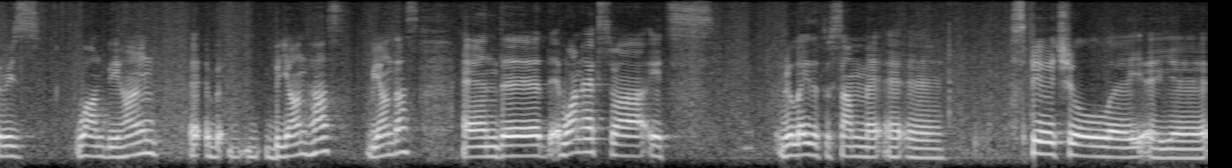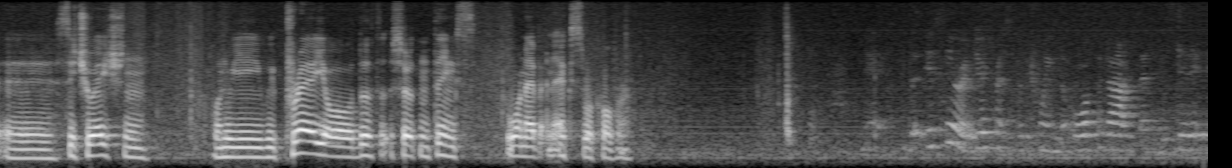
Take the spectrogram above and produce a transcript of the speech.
there is one behind, uh, beyond us, beyond us, and uh, the one extra, it's related to some uh, uh, spiritual uh, uh, uh, situation, when we, we pray or do th- certain things, we want to have an extra cover. Is there a difference between the Orthodox and Hasidic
